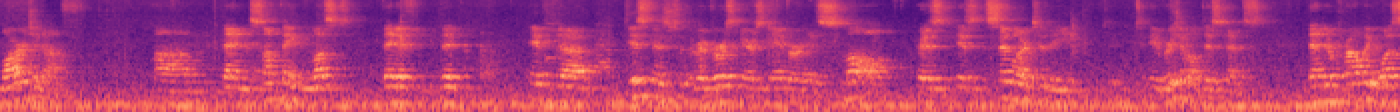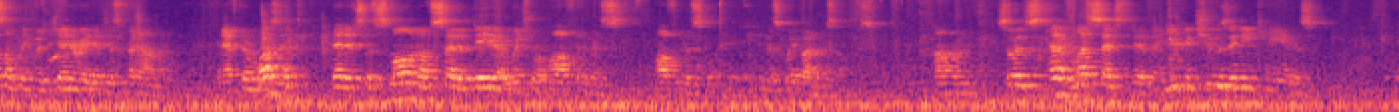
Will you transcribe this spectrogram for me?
large enough, um, then something must, then if the, if the distance to the reverse nearest neighbor is small, is, is similar to the, the original distance, then there probably was something which generated this phenomenon. And if there wasn't, then it's a small enough set of data which were off in this, off in this way, in this way by themselves. Um, so it's kind of less sensitive, and you can choose any k in this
